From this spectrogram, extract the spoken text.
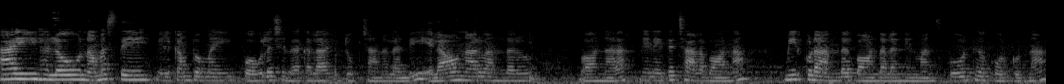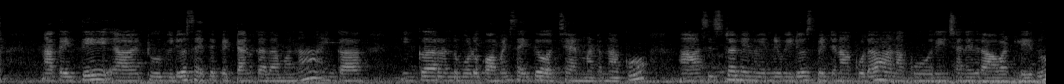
హాయ్ హలో నమస్తే. Welcome to my Pogula Chandrakala YouTube channel అండి. ఎలా ఉన్నారు అందరూ? బాగున్నారా? నేనైతే చాలా బాగున్నా. మీరు కూడా అందరు బాగుండాలని నేను మనస్ఫూర్తిగా కోరుకుంటున్నా. నాకైతే టూ వీడియోస్ అయితే పెట్టాను కదా మొన్న. ఇంకా ఇంకా రెండు మూడు కామెంట్స్ అయితే వచ్చాయన్నమాట నాకు. ఆ సిస్టర్ నేను ఎన్ని వీడియోస్ పెట్టినా కూడా నాకు రీచ్ అనేది రావట్లేదు.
